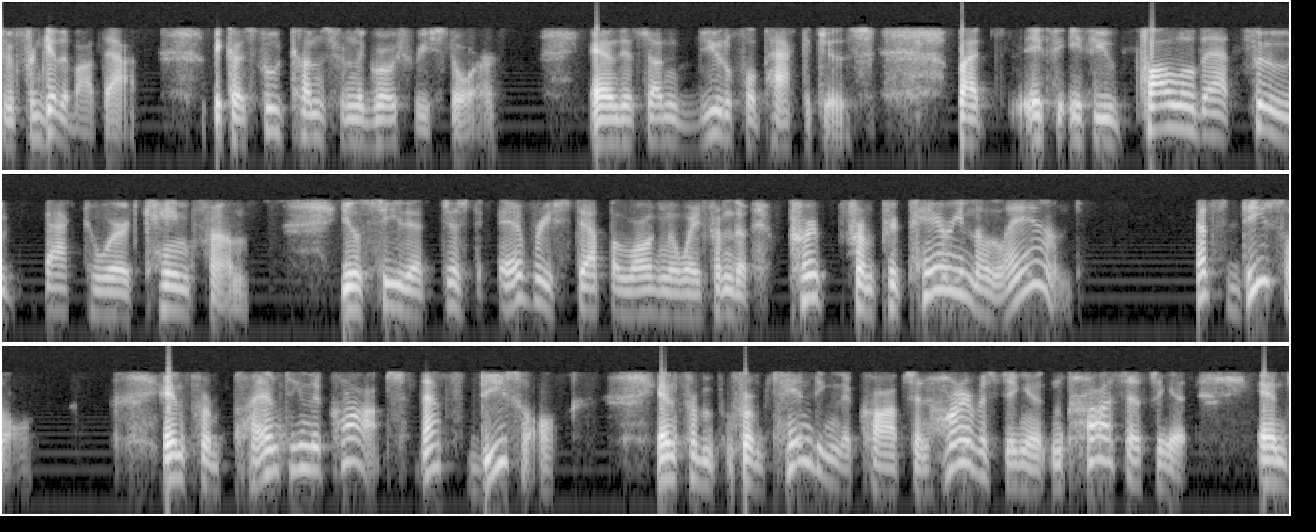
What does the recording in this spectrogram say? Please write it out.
to forget about that because food comes from the grocery store and it's on beautiful packages. But if if you follow that food back to where it came from, you'll see that just every step along the way from the from preparing the land that's diesel. And for planting the crops, that's diesel. And from from tending the crops and harvesting it and processing it and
